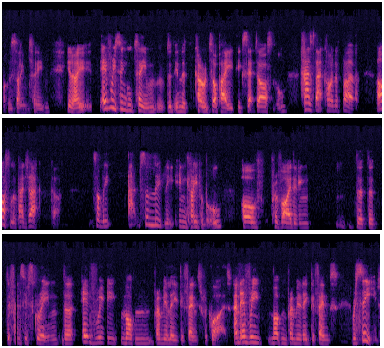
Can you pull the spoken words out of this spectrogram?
not the same team. You know, every single team in the current top eight, except Arsenal, has that kind of player. Arsenal have had Xhaka, somebody absolutely incapable of providing the, the defensive screen that every modern Premier League defence requires, and every modern Premier League defence receives.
